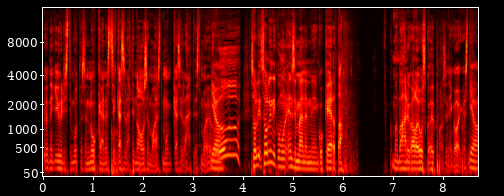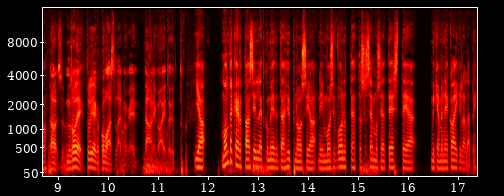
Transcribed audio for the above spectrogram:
jotenkin yhdisti mut ja sen nukkeen, ja sitten sen käsi lähti nousemaan, ja sitten mun käsi lähti, sitten mä olin, Joo. Se oli, se oli niinku mun ensimmäinen niinku kerta, kun mä vähän niinku aloin uskoa hypnoosiin niinku oikeesti. Joo. Tää No se oli, tuli aika kovaa sillä että okei, tää on niinku aito juttu. Ja monta kertaa silleen, että kun mietitään hypnoosia, niin mä olisin voinut tehdä tuossa semmoisia testejä, mikä menee kaikilla läpi.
